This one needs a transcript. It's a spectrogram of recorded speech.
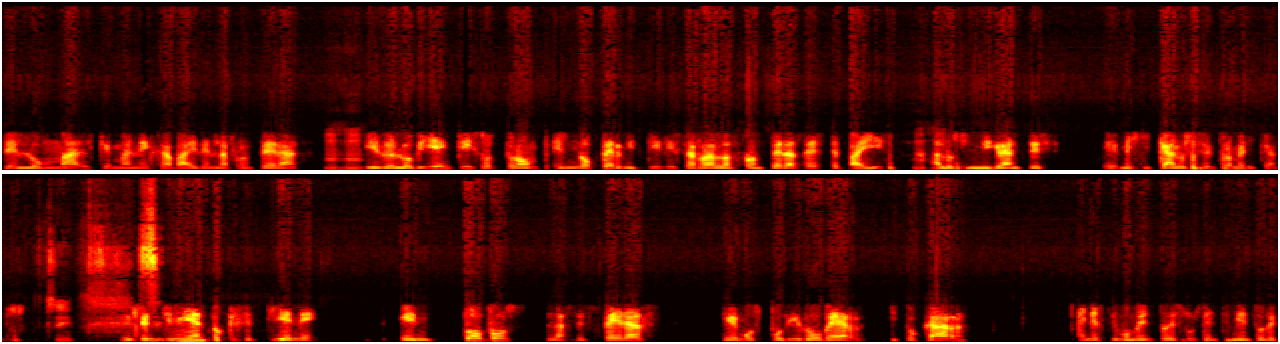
de lo mal que maneja Biden la frontera y de lo bien que hizo Trump en no permitir y cerrar las fronteras de este país a los inmigrantes eh, mexicanos y centroamericanos. El sentimiento que se tiene en todas las esferas que hemos podido ver y tocar en este momento es un sentimiento de,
